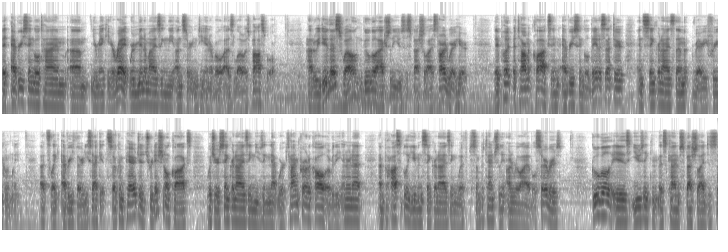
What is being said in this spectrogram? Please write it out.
that every single time um, you're making a write, we're minimizing the uncertainty interval as low as possible. How do we do this? Well, Google actually uses specialized hardware here. They put atomic clocks in every single data center and synchronize them very frequently. That's like every 30 seconds. So compared to traditional clocks, which are synchronizing using network time protocol over the internet, and possibly even synchronizing with some potentially unreliable servers, Google is using this kind of specialized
